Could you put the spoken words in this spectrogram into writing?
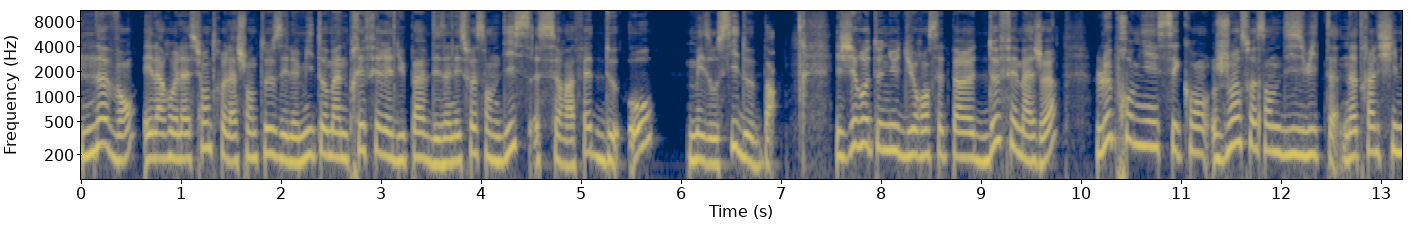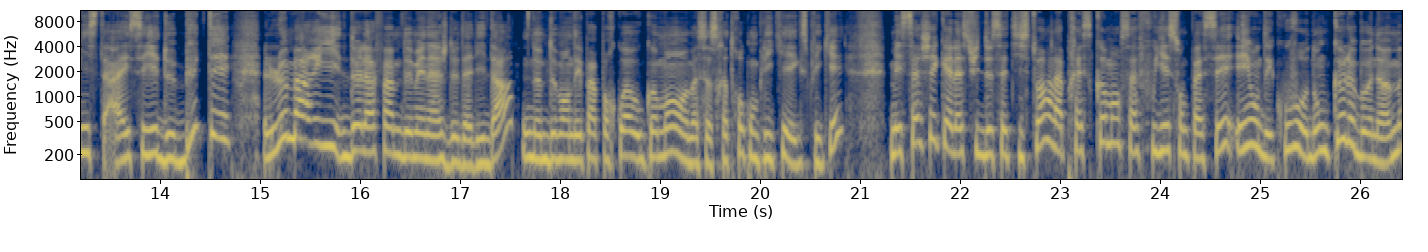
9 ans et la relation entre la chanteuse et le mythomane préféré du pape des années 70 sera faite de haut mais aussi de bas. J'ai retenu durant cette période deux faits majeurs. Le premier, c'est qu'en juin 78, notre alchimiste a essayé de buter le mari de la femme de ménage de Dalida. Ne me demandez pas pourquoi ou comment, bah, ça serait trop compliqué à expliquer. Mais sachez qu'à la suite de cette histoire, la presse commence à fouiller son passé et on découvre donc que le bonhomme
